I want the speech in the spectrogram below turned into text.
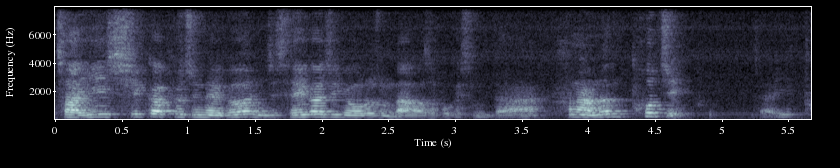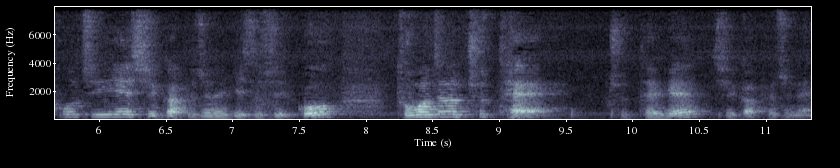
자, 이 시가 표준액은 이제 세 가지 경우로 좀 나눠서 보겠습니다. 하나는 토지. 자, 이 토지의 시가 표준액이 있을 수 있고, 두 번째는 주택. 주택의 시가 표준액.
